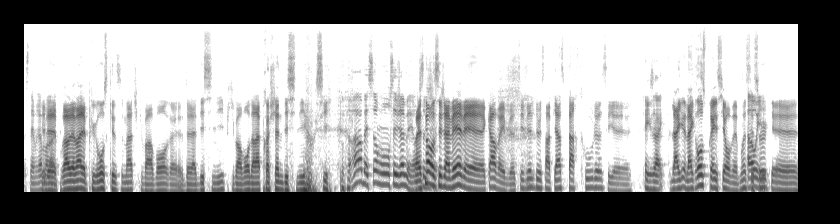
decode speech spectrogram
c'était C'est vraiment. le- probablement le plus gros skins match qu'il va avoir euh, de la décennie, puis qu'il va avoir dans la prochaine décennie aussi. ah, ben ça, on sait jamais. on Ouais, sait ça, on sait jamais, mais quand même, tu sais, 1200$ par trou, là, c'est euh, Exact. la, la grosse pression. Mais moi, c'est Ah oui. sûr que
